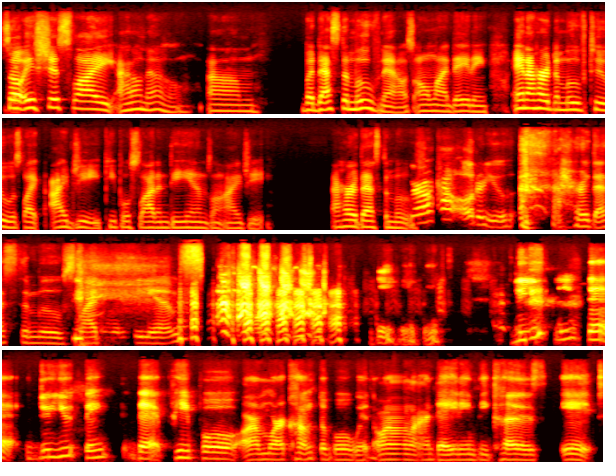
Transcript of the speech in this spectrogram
So it's just like, I don't know. Um, but that's the move now. It's online dating. And I heard the move too was like IG, people sliding DMs on IG. I heard that's the move. Girl, how old are you? I heard that's the move, sliding in DMs. do you think that do you think that people are more comfortable with online dating because it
